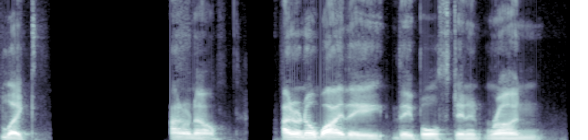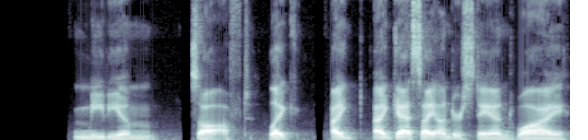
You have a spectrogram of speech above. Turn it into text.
like I don't know. I don't know why they they both didn't run medium soft. Like I I guess I understand why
